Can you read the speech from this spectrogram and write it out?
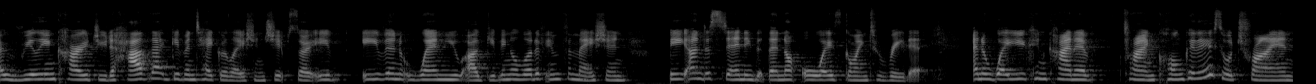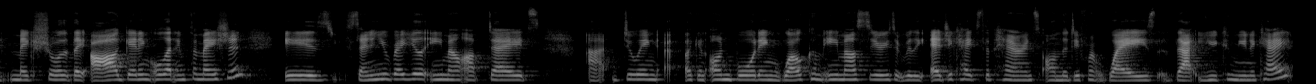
I really encourage you to have that give and take relationship. So if, even when you are giving a lot of information, be understanding that they're not always going to read it. And a way you can kind of try and conquer this or try and make sure that they are getting all that information is sending you regular email updates, uh, doing uh, like an onboarding welcome email series that really educates the parents on the different ways that you communicate.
